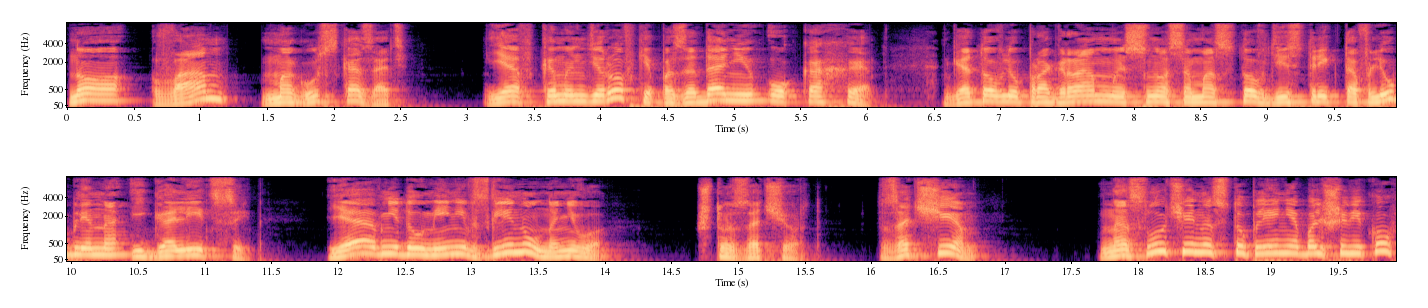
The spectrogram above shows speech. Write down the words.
Но вам могу сказать. Я в командировке по заданию ОКХ. Готовлю программы сноса мостов дистриктов Люблина и Галиции. Я в недоумении взглянул на него. Что за черт? Зачем? На случай наступления большевиков,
